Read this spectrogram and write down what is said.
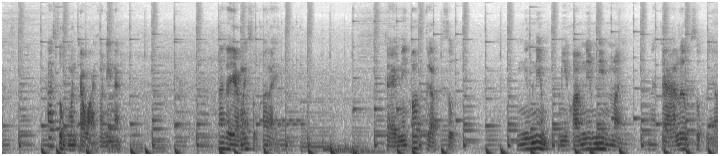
ๆ ถ้าสุกมันจะหวานกว่านี้นะ น่าจะยังไม่สุกเท่าไหร่ แต่อันนี้ก็เกือบสุก นิ่มๆ มีความนิ่มๆหน่อย น่าจะเริ่มสุกแล้ว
